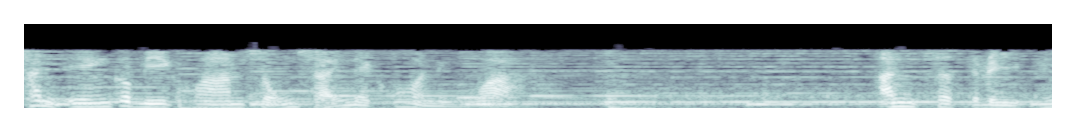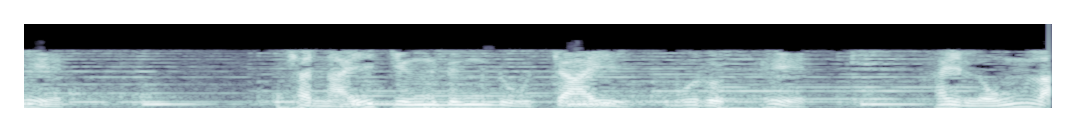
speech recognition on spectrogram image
ท่านเองก็มีความสงสัยในข้อหนึ่งว่า อันสตรีเพศ ฉไหนจึงดึงดูใจบุรุษเพศ ให้หลงไหล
